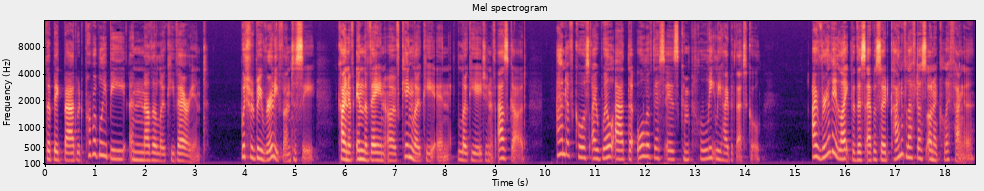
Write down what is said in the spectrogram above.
the big bad would probably be another Loki variant, which would be really fun to see, kind of in the vein of King Loki in Loki Agent of Asgard. And of course, I will add that all of this is completely hypothetical. I really like that this episode kind of left us on a cliffhanger.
